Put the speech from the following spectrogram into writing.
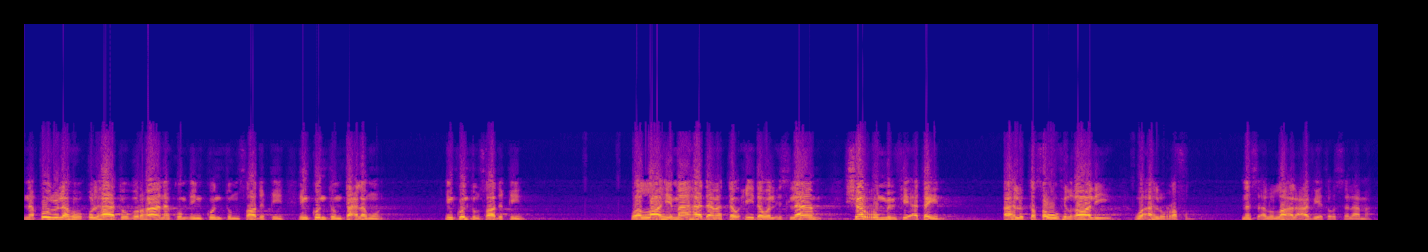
نقول له قل هاتوا برهانكم إن كنتم صادقين إن كنتم تعلمون إن كنتم صادقين. والله ما هدم التوحيد والإسلام شر من فئتين أهل التصوف الغالي وأهل الرفض. نسأل الله العافية والسلامة.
